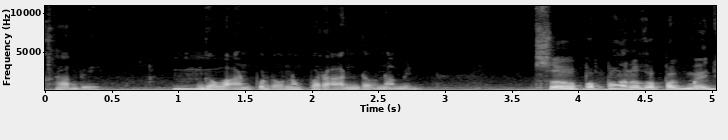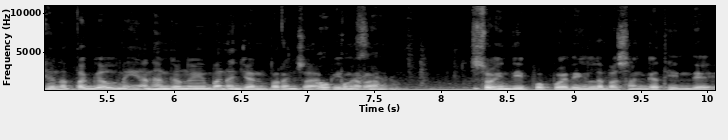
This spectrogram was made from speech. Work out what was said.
Sabi. Mhm. Gawaan po daw ng paraan daw namin. So, pa- paano kapag medyo natagal na yan? Hanggang ngayon ba nandyan pa rin sa Opo, pinara? sir. So, hindi po pwedeng labas hanggat hindi?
